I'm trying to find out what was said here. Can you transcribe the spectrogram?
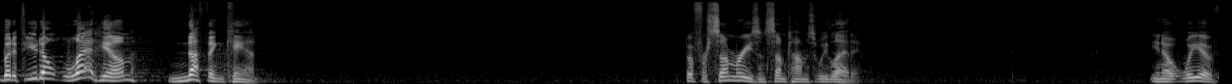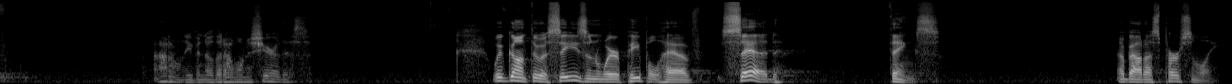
but if you don't let him, nothing can. But for some reason, sometimes we let him. You know, we have, I don't even know that I want to share this. We've gone through a season where people have said things about us personally.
